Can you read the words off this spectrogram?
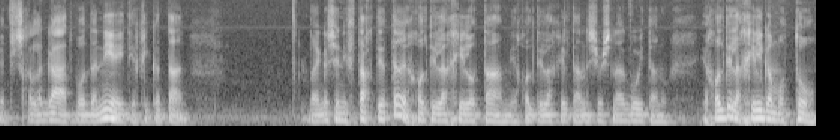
איפה שלך לגעת, ועוד אני הייתי הכי קטן. ברגע שנפתחתי יותר, יכולתי להכיל אותם, יכולתי להכיל את האנשים שנהגו איתנו, יכולתי להכיל גם אותו.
